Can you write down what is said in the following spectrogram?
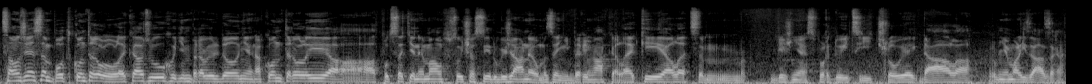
Samozřejmě jsem pod kontrolou lékařů, chodím pravidelně na kontroly a v podstatě nemám v současné době žádné omezení. Beru nějaké léky, ale jsem běžně sportující člověk dál a pro mě malý zázrak.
